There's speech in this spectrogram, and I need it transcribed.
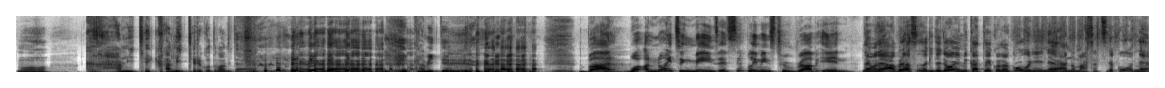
もう、 神って神ってる言葉みたいなね。but what anointing means, it simply means to rub in. でもね、油注ぎってどういう意味かっていうことは、こういうふうにね、あの摩擦でこうね、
